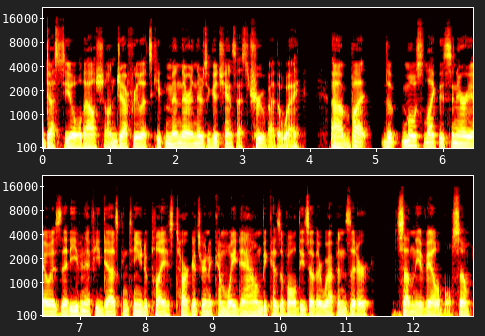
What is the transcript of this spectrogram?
dusty old Alshon Jeffery. Let's keep him in there. And there's a good chance that's true, by the way. Uh, but the most likely scenario is that even if he does continue to play, his targets are going to come way down because of all these other weapons that are suddenly available. So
